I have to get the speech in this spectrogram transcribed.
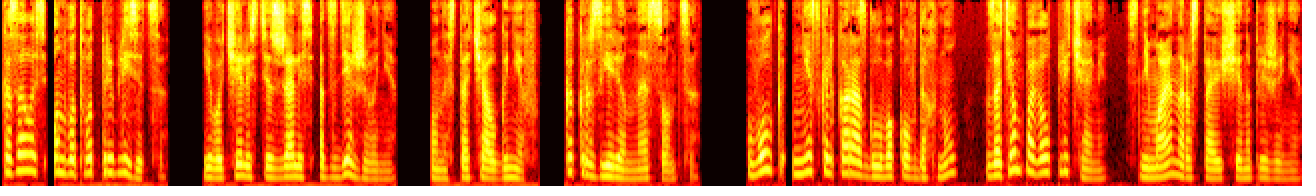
Казалось, он вот-вот приблизится. Его челюсти сжались от сдерживания. Он источал гнев, как разъяренное солнце. Волк несколько раз глубоко вдохнул, затем повел плечами, снимая нарастающее напряжение.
